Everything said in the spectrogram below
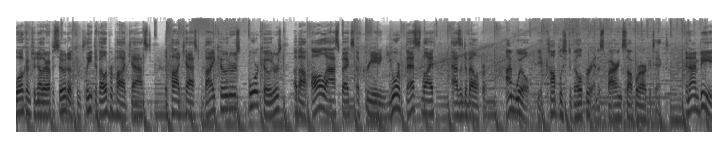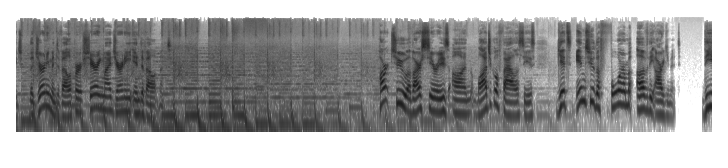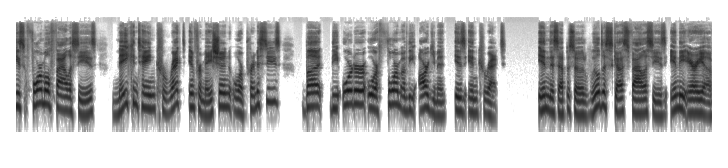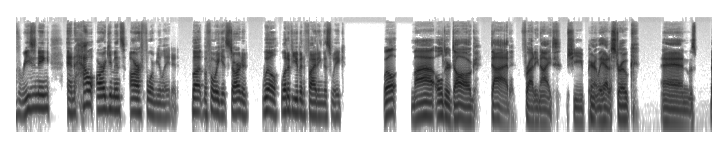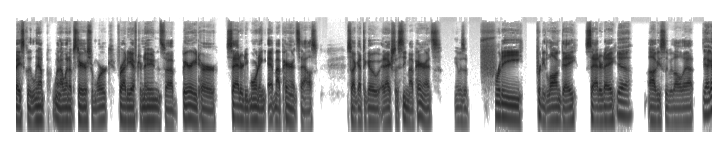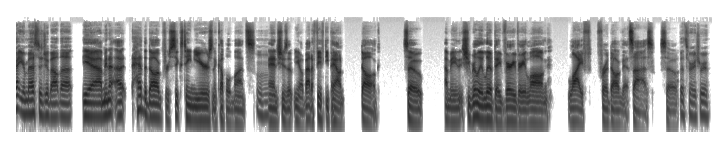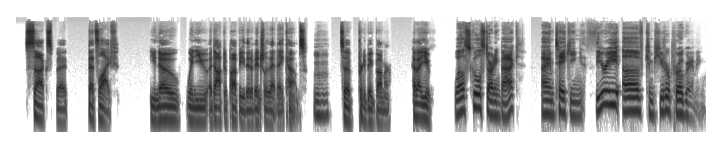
Welcome to another episode of Complete Developer Podcast, the podcast by coders for coders about all aspects of creating your best life as a developer. I'm Will, the accomplished developer and aspiring software architect. And I'm Beej, the journeyman developer sharing my journey in development. Part two of our series on logical fallacies gets into the form of the argument. These formal fallacies may contain correct information or premises, but the order or form of the argument is incorrect. In this episode, we'll discuss fallacies in the area of reasoning and how arguments are formulated. But before we get started, Will, what have you been fighting this week? Well, my older dog died Friday night. She apparently had a stroke and was basically limp when I went upstairs from work Friday afternoon. And so I buried her Saturday morning at my parents' house. So I got to go and actually see my parents. It was a pretty, pretty long day, Saturday. Yeah. Obviously, with all that. Yeah, I got your message about that. Yeah. I mean, I, I had the dog for 16 years and a couple of months, Mhm. and she was, a, you know, about a 50 pound dog. So, I mean, she really lived a very, very long life for a dog that size. So, That's very true. sucks, but that's life. You know, when you adopt a puppy, that eventually that day comes. hmm It's a pretty big bummer. How about you? Well, school starting back. I am taking theory of computer programming.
